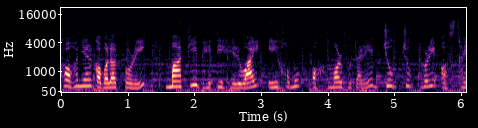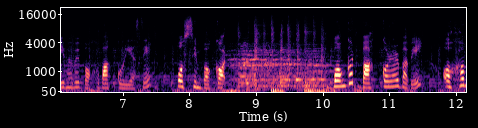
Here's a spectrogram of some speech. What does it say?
খহনীয়াৰ কবলত পৰি মাটি ভেটি হেৰুৱাই এইসমূহ অসমৰ ভোটাৰে যুগ যুগ ধৰি অস্থায়ীভাৱে বসবাস কৰি আছে পশ্চিমবংগত বংগত। বাস কৰাৰ বাবে অসম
